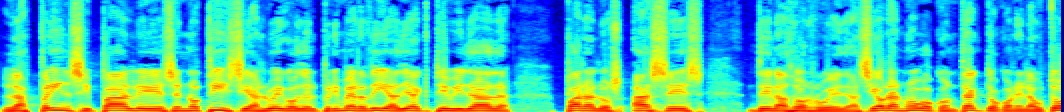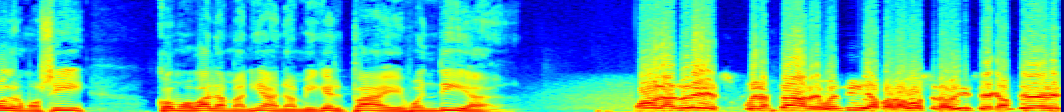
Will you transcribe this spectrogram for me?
las principales noticias luego del primer día de actividad para los haces de las dos ruedas. Y ahora nuevo contacto con el autódromo, sí. ¿Cómo va la mañana? Miguel Páez, buen día. Hola Andrés, buenas tardes, buen día para vos en la audiencia de campeones.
